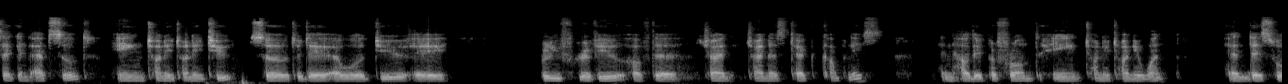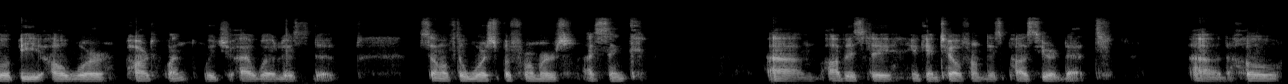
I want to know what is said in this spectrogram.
second episode in 2022. So today I will do a brief review of the China, China's tech companies and how they performed in 2021. And this will be our part one, which I will list the, some of the worst performers, I think. Um, obviously, you can tell from this past year that uh, the whole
